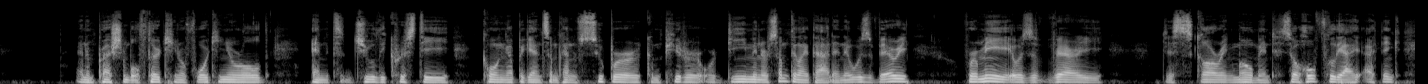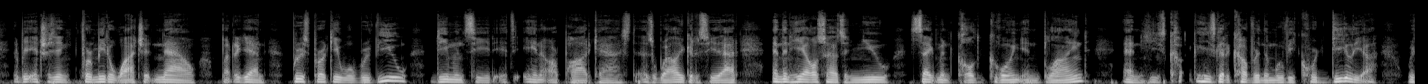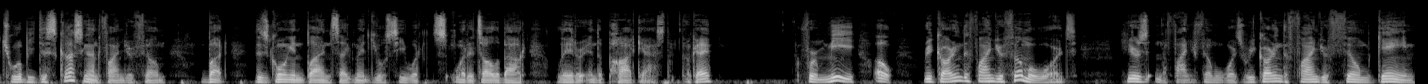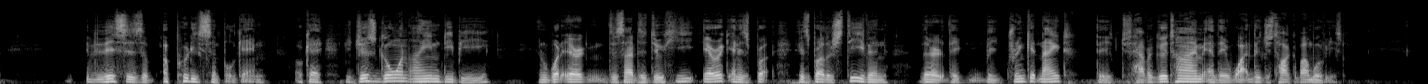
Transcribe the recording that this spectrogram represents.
an impressionable 13 or 14 year old and it's Julie Christie going up against some kind of super computer or demon or something like that. And it was very, for me, it was a very just scarring moment. So hopefully I, I think it'll be interesting for me to watch it now. But again, Bruce Purkey will review Demon Seed. It's in our podcast as well. You're going to see that. And then he also has a new segment called Going in Blind. And he's, he's going to cover the movie Cordelia, which we'll be discussing on Find Your Film. But this Going in Blind segment, you'll see what's, what it's all about later in the podcast. Okay. For me, oh, regarding the Find Your Film Awards, here's in the Find Your Film Awards. Regarding the Find Your Film game, this is a, a pretty simple game. Okay. You just go on IMDb and what Eric decided to do, he, Eric and his bro- his brother Steven, they they, they drink at night. They just have a good time and they, they just talk about movies.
